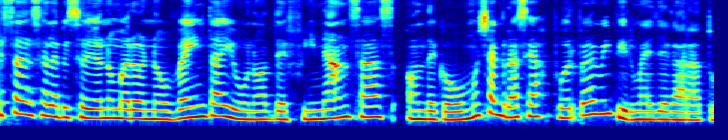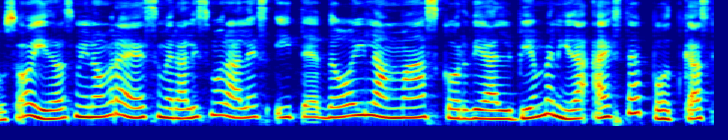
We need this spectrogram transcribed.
Este es el episodio número 91 de Finanzas on the Go. Muchas gracias por permitirme llegar a tus oídos. Mi nombre es Meralis Morales y te doy la más cordial bienvenida a este podcast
